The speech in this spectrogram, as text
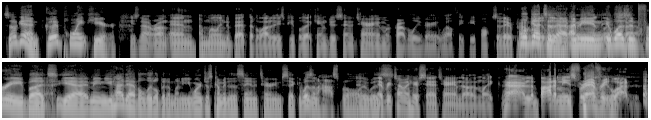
so again good point here he's not wrong. And I'm willing to bet that a lot of these people that came to a sanitarium were probably very wealthy people. So they're probably we'll get to that. I mean, it wasn't free, but yeah. I mean, you had to have a little bit of money. You weren't just coming to the sanitarium sick. It wasn't a hospital. It was Every time I hear sanitarium, though, I'm like, ah, lobotomies for everyone.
